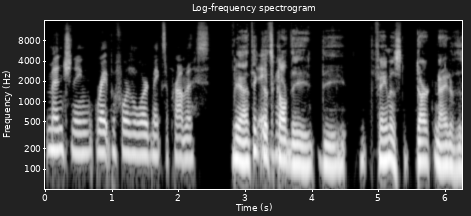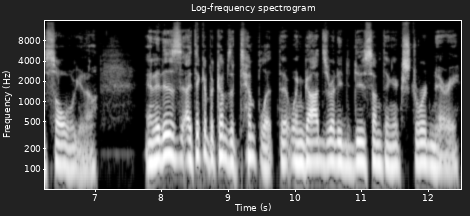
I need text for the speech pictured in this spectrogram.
mentioning right before the Lord makes a promise? Yeah, I think that's called the the famous dark night of the soul, you know. And it is I think it becomes a template that when God's ready to do something extraordinary,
